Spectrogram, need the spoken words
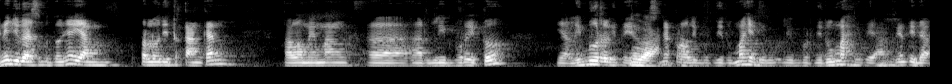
ini juga sebetulnya yang perlu ditekankan kalau memang eh, hari libur itu ya libur gitu ya. Iya. maksudnya kalau libur di rumah ya di- libur di rumah gitu ya. Artinya tidak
